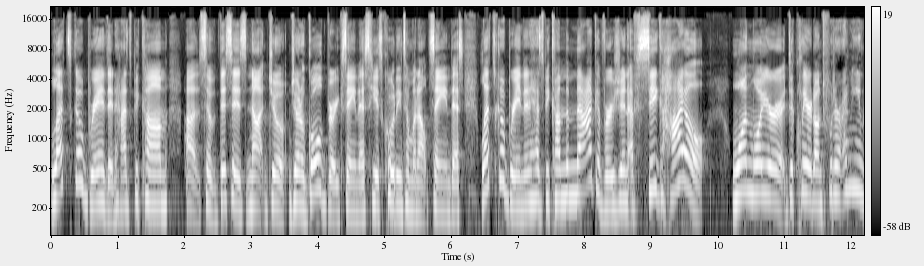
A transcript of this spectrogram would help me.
Let's Go Brandon has become, uh, so this is not jo- Jonah Goldberg saying this, he is quoting someone else saying this. Let's Go Brandon has become the MAGA version of Sieg Heil. One lawyer declared on Twitter, I mean,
